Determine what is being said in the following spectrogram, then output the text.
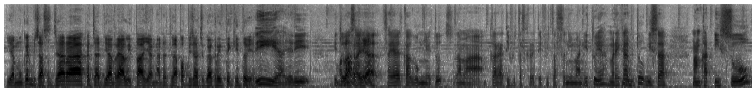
ya mungkin bisa sejarah, kejadian realita yang ada di apa bisa juga kritik gitu ya. Iya, jadi itulah Menarik saya ya. saya kagumnya itu sama kreativitas-kreativitas seniman itu ya. Mereka Hmm. itu bisa ngangkat isu,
